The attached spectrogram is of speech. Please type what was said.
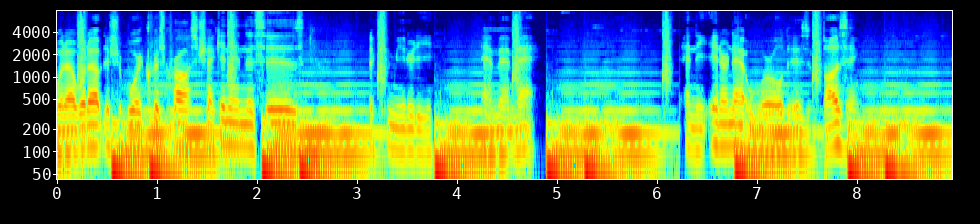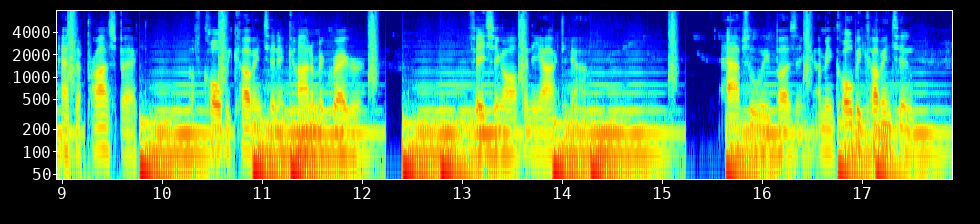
What up, what up? This your boy Chris Cross checking in. This is the community MMA. And the internet world is buzzing at the prospect of Colby Covington and Conor McGregor facing off in the octagon. Absolutely buzzing. I mean, Colby Covington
